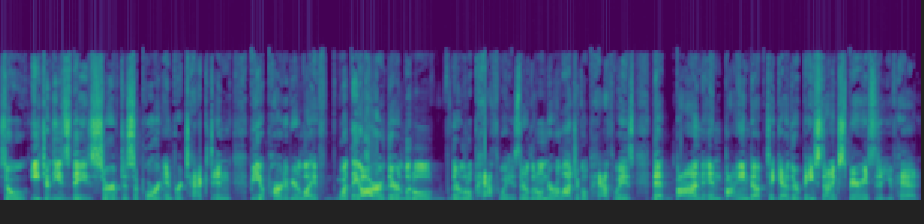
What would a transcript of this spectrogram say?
So each of these they serve to support and protect and be a part of your life. What they are, they're little. They're little pathways. They're little neurological pathways that bond and bind up together based on experiences that you've had.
